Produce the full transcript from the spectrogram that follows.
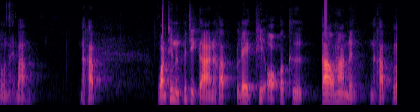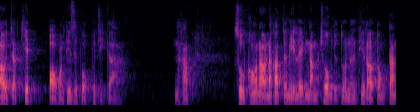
ตัวไหนบ้างนะครับ วันที่ 1พฤศจิกายนะครับ เลขที่ออกก็คือ 951นะครับ เราจะคิดออกวันที่ 16พฤศจิกายนะครับ สูตรของเรานะครับจะมีเลขนำโชคอยู่ตัวหนึ่งที่เราต้องตั้ง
